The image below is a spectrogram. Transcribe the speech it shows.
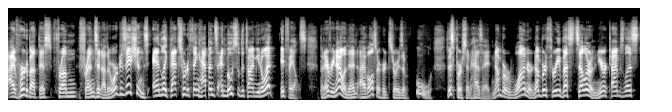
I've heard about this from friends at other organizations, and like that sort of thing happens. And most of the time, you know what? It fails. But every now and then, I've also heard stories of, ooh, this person has a number one or number three bestseller on the New York Times list,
